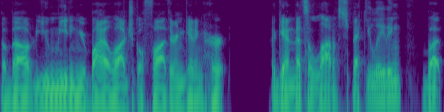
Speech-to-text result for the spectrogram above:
about you meeting your biological father and getting hurt. Again, that's a lot of speculating, but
